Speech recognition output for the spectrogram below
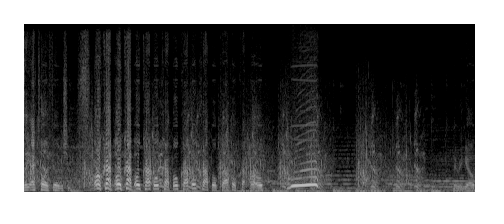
Was like, I totally feel like we should. Oh crap! Oh crap! Oh crap! Oh crap! Oh crap! Oh crap! Oh crap! Oh crap! Uh oh. There we go.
